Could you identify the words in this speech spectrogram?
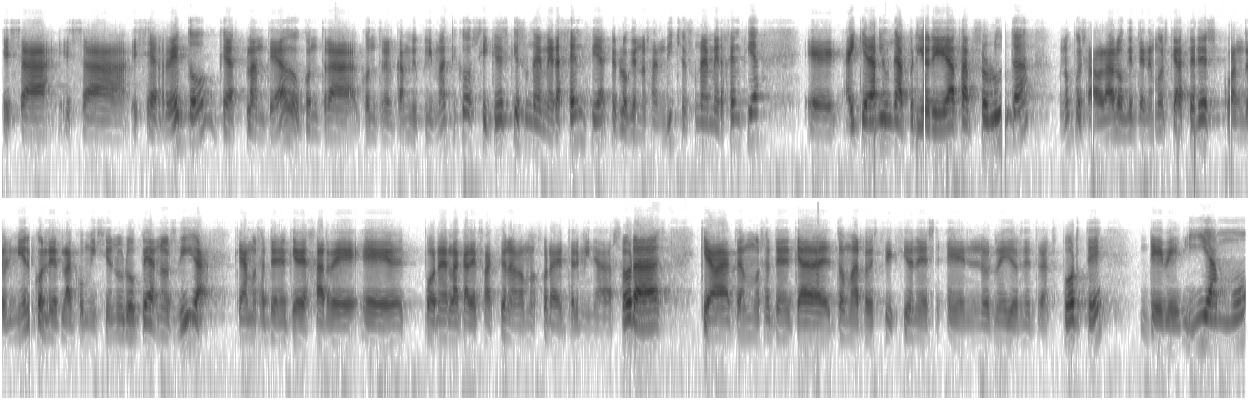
esa, esa, ese reto que has planteado contra, contra el cambio climático, si crees que es una emergencia, que es lo que nos han dicho, es una emergencia, eh, hay que darle una prioridad absoluta, bueno, pues ahora lo que tenemos que hacer es cuando el miércoles la Comisión Europea nos diga que vamos a tener que dejar de eh, poner la calefacción a lo mejor a determinadas horas, que ahora vamos a tener que tomar restricciones en los medios de transporte, deberíamos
